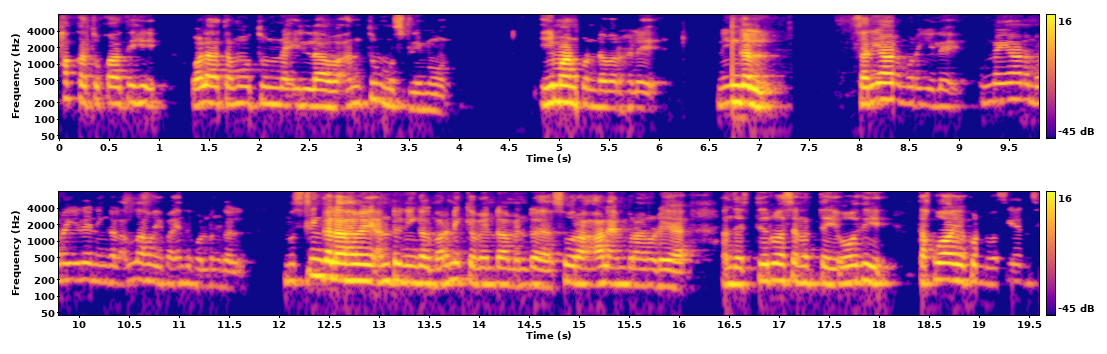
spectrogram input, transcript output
ஹக்க துகாத்திஹி வலா தமூத்துன்ன இல்லா வ அந்தும் முஸ்லிமூன். ஈமான் கொண்டவர்களே நீங்கள் சரியான முறையிலே உண்மையான முறையிலே நீங்கள் அல்லாஹுவை பயந்து கொள்ளுங்கள். முஸ்லிம்களாகவே அன்று நீங்கள் மரணிக்க வேண்டாம் என்ற சூரா ஆல் இம்ரானுடைய அந்த திருவசனத்தை ஓதி தக்வாவை கொண்டு வசியத்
